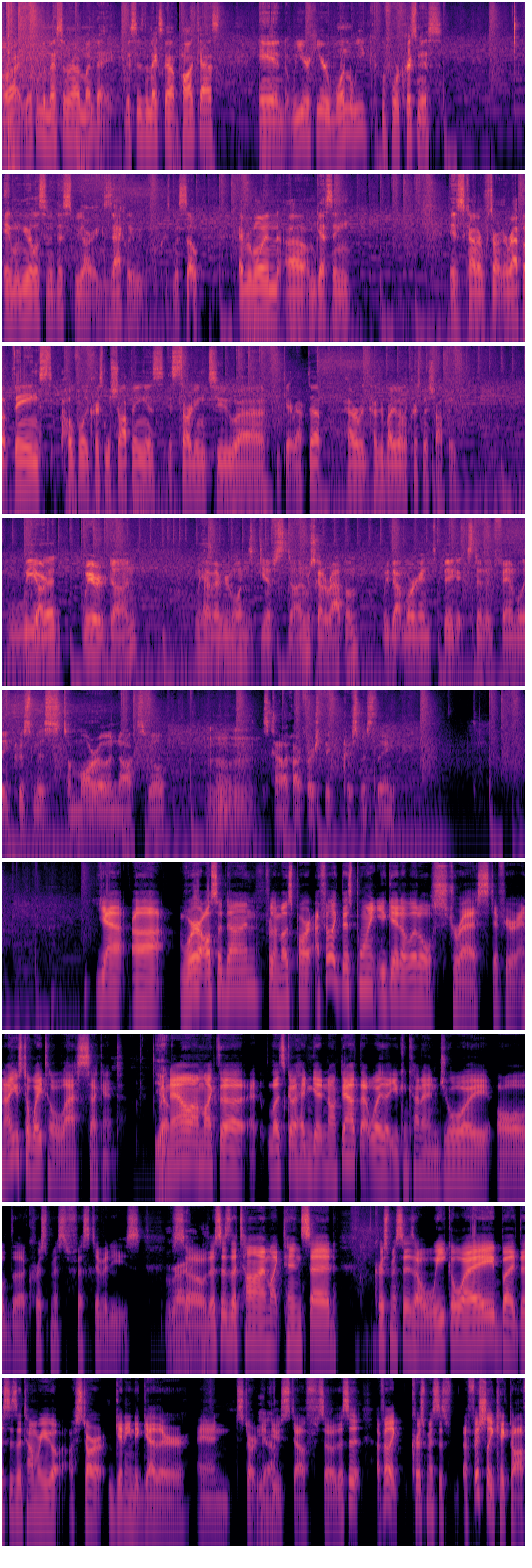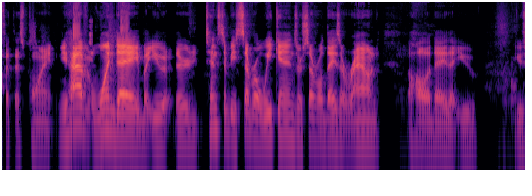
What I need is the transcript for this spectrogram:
All right, welcome to Messing Around Monday. This is the Next Guy Up podcast, and we are here one week before Christmas. And when you're listening to this, we are exactly a week before Christmas. So, everyone, uh, I'm guessing, is kind of starting to wrap up things. Hopefully, Christmas shopping is is starting to uh, get wrapped up. How are, how's everybody doing on the Christmas shopping? We Feel are good? we're done. We That's have pretty good. everyone's gifts done. We just got to wrap them. We've got Morgan's big extended family Christmas tomorrow in Knoxville. Mm. It's kind of like our first big Christmas thing. Yeah, uh, we're also done for the most part. I feel like this point you get a little stressed if you're, and I used to wait till the last second, but now I'm like the let's go ahead and get knocked out that way that you can kind of enjoy all the Christmas festivities. right. So this is the time, like Tin said, Christmas is a week away, but this is a time where you uh, start getting together and starting Yeah. to do stuff. So this is, I feel like Christmas is officially kicked off at this point. You have one day, but you there tends to be several weekends or several days around the holiday that you you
